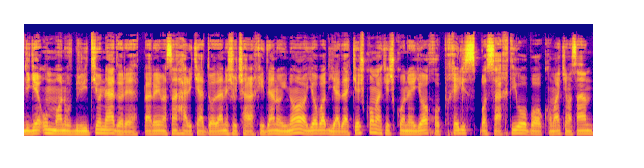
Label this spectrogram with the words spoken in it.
دیگه اون مانوبیلیتی رو نداره. برای مثلا حرکت دادنش و چرخیدن و اینا یا باید یدکش کمکش کنه یا خب خیلی با سختی و با کمک مثلا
